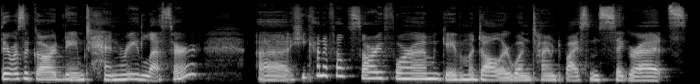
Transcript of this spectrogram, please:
There was a guard named Henry Lesser. Uh, he kind of felt sorry for him, gave him a dollar one time to buy some cigarettes,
